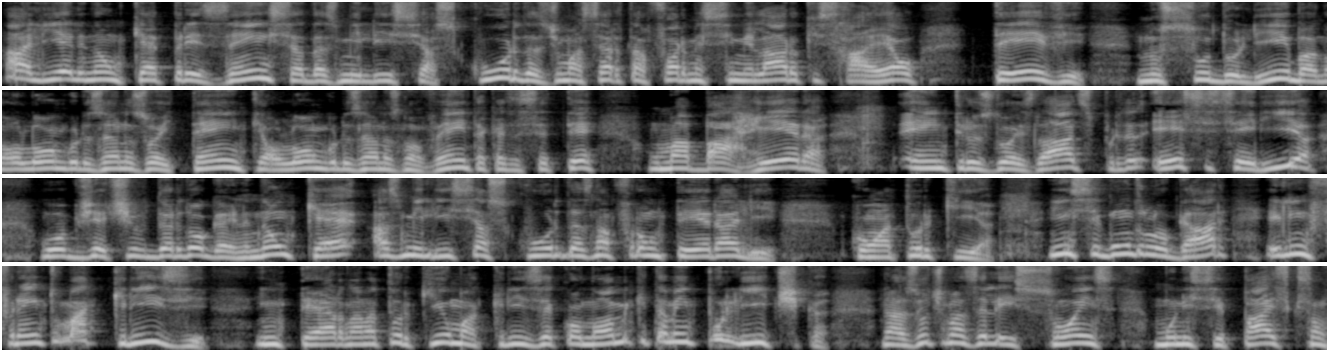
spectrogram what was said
Ali ele não quer presença das milícias curdas, de uma certa forma é similar ao que Israel teve no sul do Líbano ao longo dos anos 80 e ao longo dos anos 90, quer dizer, você ter uma barreira entre os dois lados, esse seria o objetivo do Erdogan. Ele não quer as milícias curdas na fronteira ali com a Turquia. E, em segundo lugar, ele enfrenta uma crise interna na Turquia, uma crise econômica e também política. Nas últimas eleições municipais, que são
